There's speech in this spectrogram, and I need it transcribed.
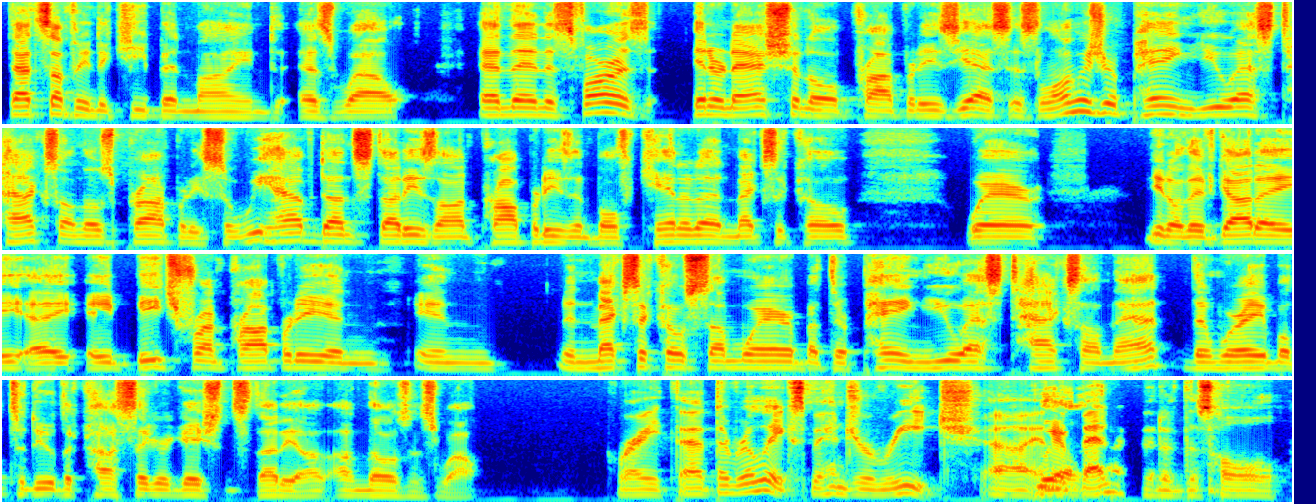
that's something to keep in mind as well. And then as far as international properties, yes, as long as you're paying US tax on those properties. So we have done studies on properties in both Canada and Mexico where you know they've got a, a, a beachfront property in in in Mexico somewhere, but they're paying U.S. tax on that, then we're able to do the cost segregation study on, on those as well. Great. That that really expands your reach uh, and yeah. the benefit of this whole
